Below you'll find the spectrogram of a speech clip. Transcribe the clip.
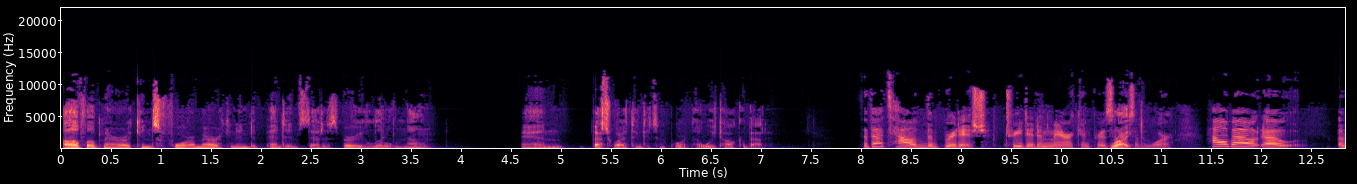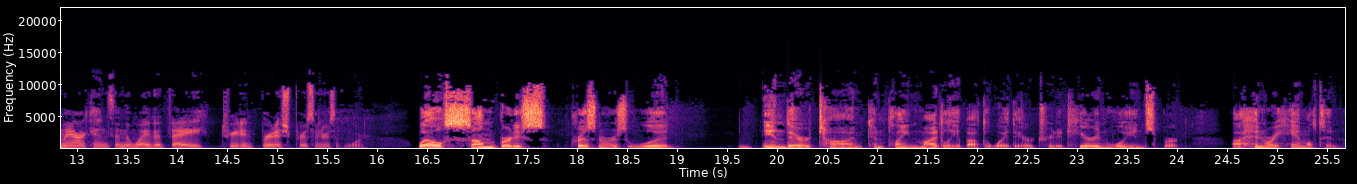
of Americans for American independence that is very little known. And that's why I think it's important that we talk about it. So that's how the British treated American prisoners Right. of war. How about uh, Americans and the way that they treated British prisoners of war? Well, some British prisoners would, in their time, complain mightily about the way they were treated. Here in Williamsburg, uh, Henry Hamilton,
